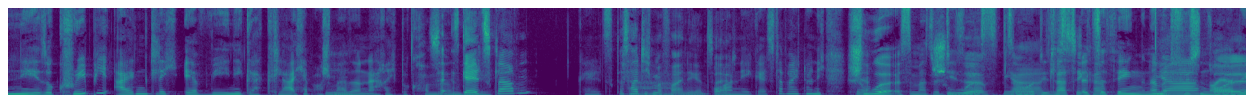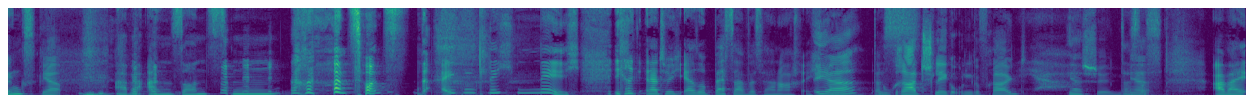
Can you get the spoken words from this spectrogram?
Nee, so creepy eigentlich eher weniger klar. Ich habe auch schon mal so eine Nachricht bekommen. Irgendwie. Geldsklaven? Geldsklaven. Das hatte ich mal vor einiger Zeit. Oh nee, Geldsklaven habe ich noch nicht. Schuhe ist immer so Schuhe, dieses, ja, so dieses Klassiker. It's a thing, ne, mit Ja, Füßen voll. neuerdings. Ja. Aber ansonsten, ansonsten eigentlich nicht. Ich kriege natürlich eher so Besserwisser-Nachrichten. Ja, das, Ratschläge ungefragt. Ja. Ja, schön. das ja. ist. Aber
